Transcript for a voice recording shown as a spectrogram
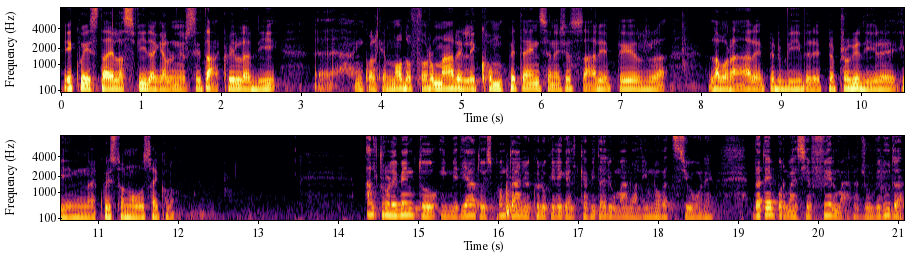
E questa è la sfida che ha l'università, quella di eh, in qualche modo formare le competenze necessarie per lavorare, per vivere, per progredire in questo nuovo secolo. Altro elemento immediato e spontaneo è quello che lega il capitale umano all'innovazione. Da tempo ormai si afferma, a ragion veduta,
